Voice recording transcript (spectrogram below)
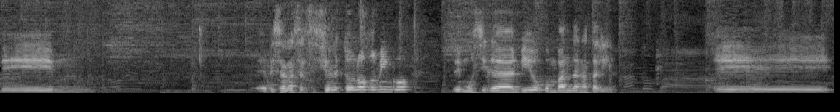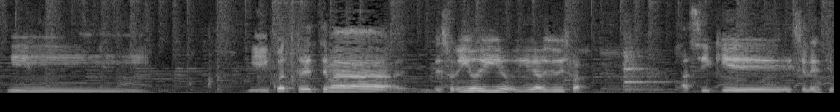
de mm, empezaron a hacer sesiones todos los domingos de música en vivo con banda natalina. Eh, y y cuánto es el tema de sonido y, audiovisual. Así que excelente,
